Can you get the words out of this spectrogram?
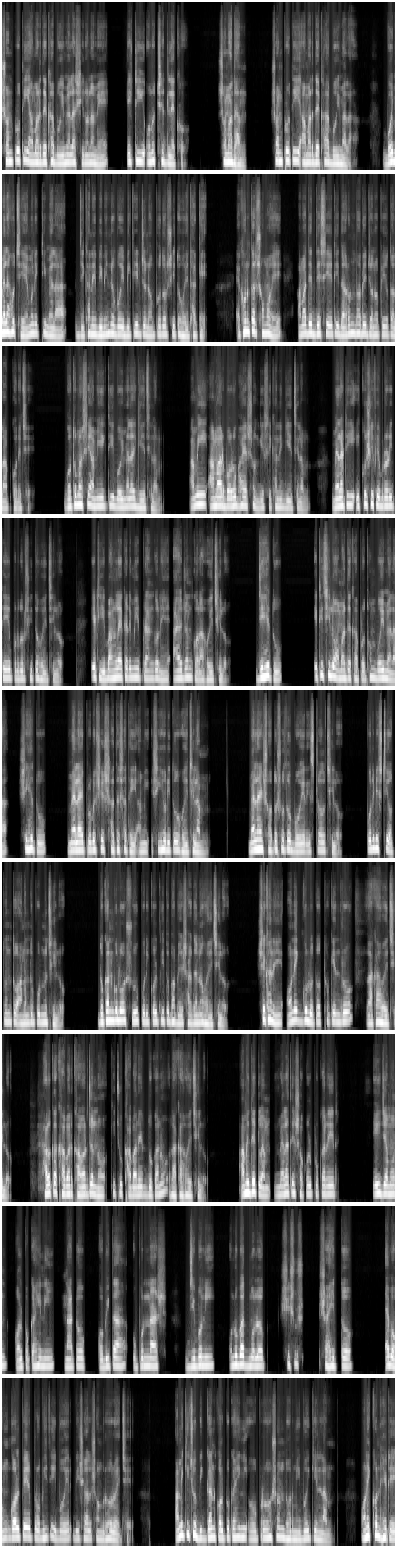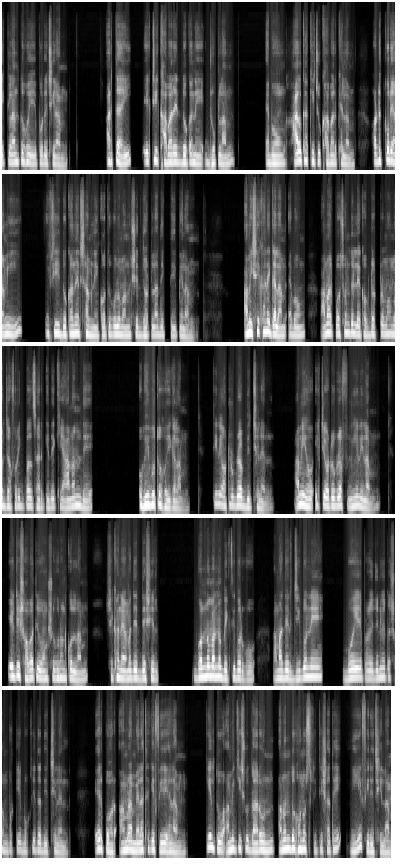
সম্প্রতি আমার দেখা বইমেলা শিরোনামে একটি অনুচ্ছেদ লেখো। সমাধান সম্প্রতি আমার দেখা বইমেলা। বইমেলা হচ্ছে এমন একটি মেলা যেখানে বিভিন্ন বই বিক্রির জন্য প্রদর্শিত হয়ে থাকে। এখনকার সময়ে আমাদের দেশে এটি দারুণভাবে জনপ্রিয়তা লাভ করেছে। গত মাসে আমি একটি বইমেলায় গিয়েছিলাম। আমি আমার বড় ভাইয়ের সঙ্গে সেখানে গিয়েছিলাম। মেলাটি ২১শে ফেব্রুয়ারিতে প্রদর্শিত হয়েছিল। এটি বাংলা একাডেমির প্রাঙ্গণে আয়োজন করা হয়েছিল। যেহেতু এটি ছিল আমার দেখা প্রথম বইমেলা, সেহেতু মেলায় প্রবেশের সাথে সাথেই আমি শিহরিত হয়েছিলাম। মেলায় শত শত বইয়ের স্টল ছিল। পরিবেশটি অত্যন্ত আনন্দপূর্ণ ছিল। দোকানগুলো সুপরিকল্পিতভাবে সাজানো হয়েছিল। সেখানে অনেকগুলো তথ্যকেন্দ্র রাখা হয়েছিল। হালকা খাবার খাওয়ার জন্য কিছু খাবারের দোকানও রাখা হয়েছিল। আমি দেখলাম মেলাতে সকল প্রকারের এই যেমন কল্পকাহিনী, নাটক, কবিতা, উপন্যাস, জীবনী, অনুবাদমূলক, শিশু সাহিত্য এবং গল্পের প্রভৃতি বইয়ের বিশাল সংগ্রহ রয়েছে। আমি কিছু বিজ্ঞান কল্পকাহিনী ও প্রহসনধর্মী বই কিনলাম। অনেকক্ষণ হেঁটে ক্লান্ত হয়ে পড়েছিলাম। আর তাই একটি খাবারের দোকানে ঢুকলাম এবং হালকা কিছু খাবার খেলাম। হঠাৎ করে আমি একটি দোকানের সামনে কতগুলো মানুষের জটলা দেখতে পেলাম। আমি সেখানে গেলাম এবং আমার পছন্দের লেখক ডক্টর মোহাম্মদ জাফর ইকবাল স্যারকে দেখে আনন্দে অভিভূত হয়ে গেলাম। তিনি অটোগ্রাফ দিচ্ছিলেন। আমিও একটি অটোগ্রাফ নিয়ে নিলাম। একটি সভাতে অংশগ্রহণ করলাম। সেখানে আমাদের দেশের গণ্যমান্য ব্যক্তিবর্গ আমাদের জীবনে বইয়ের প্রয়োজনীয়তা সম্পর্কে বক্তৃতা দিচ্ছিলেন। এরপর আমরা মেলা থেকে ফিরে এলাম। কিন্তু আমি কিছু দারুণ, আনন্দঘন স্মৃতির সাথে নিয়ে ফিরেছিলাম।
